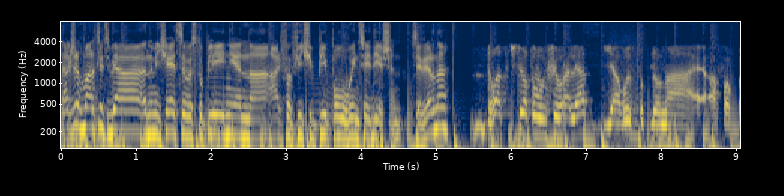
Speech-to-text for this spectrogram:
Также в марте у тебя намечается выступление на Alpha Future People Winter Edition. Все верно? 24 февраля я выступлю на АФП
